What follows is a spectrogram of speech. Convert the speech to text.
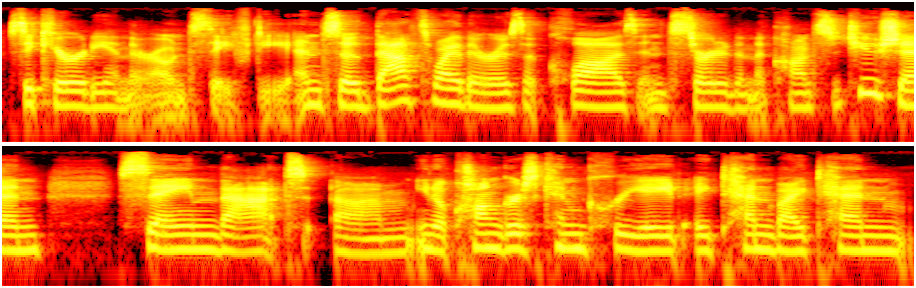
security and their own safety. And so that's why there is a clause inserted in the constitution saying that um, you know congress can create a 10 by 10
